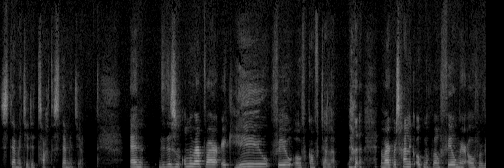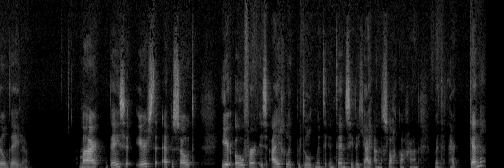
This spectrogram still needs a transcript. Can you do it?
stemmetje, dit zachte stemmetje. En dit is een onderwerp waar ik heel veel over kan vertellen. en waar ik waarschijnlijk ook nog wel veel meer over wil delen. Maar deze eerste episode hierover is eigenlijk bedoeld met de intentie dat jij aan de slag kan gaan met het herkennen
